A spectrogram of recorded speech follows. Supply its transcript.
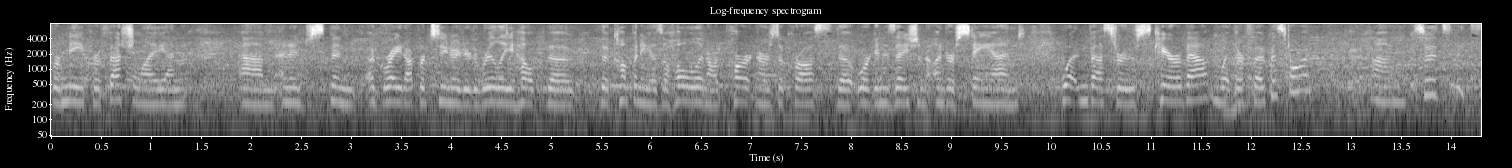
for me professionally and um, and it's been a great opportunity to really help the, the company as a whole and our partners across the organization understand what investors care about and what they're focused on. Um, so it's, it's,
